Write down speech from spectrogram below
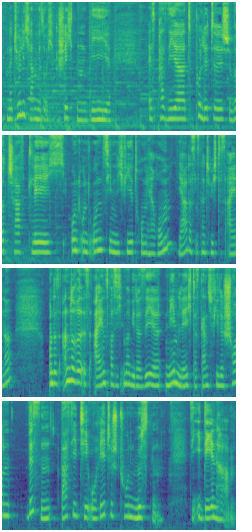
Und natürlich haben wir solche Geschichten wie es passiert politisch, wirtschaftlich und, und, und ziemlich viel drumherum. Ja, das ist natürlich das eine. Und das andere ist eins, was ich immer wieder sehe, nämlich, dass ganz viele schon wissen, was sie theoretisch tun müssten. Die Ideen haben,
